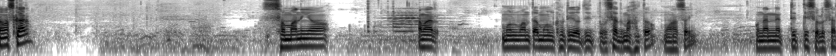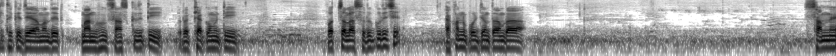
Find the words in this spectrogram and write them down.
নমস্কার। সম্মানীয় আমার মূল মন্তা মূল খুঁটি অজিত প্রসাদ মাহাতো মহাশয়। ওনার নেতৃত্বে ষোলো সাল থেকে যে আমাদের মানভূম সংস্কৃতি রক্ষা কমিটি পথ চলা শুরু করেছে এখনও পর্যন্ত আমরা সামনে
